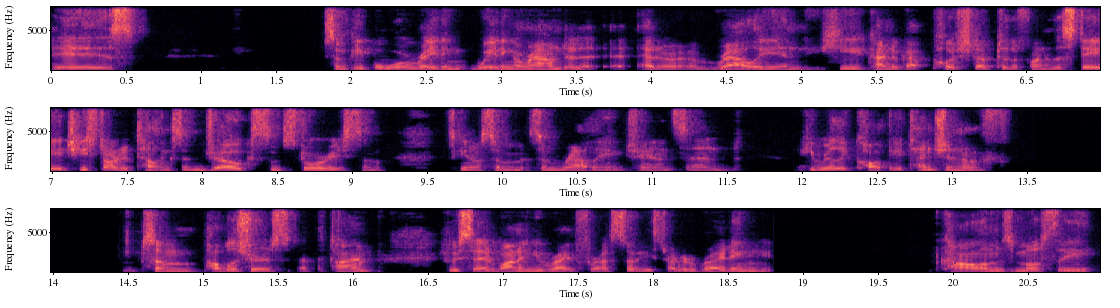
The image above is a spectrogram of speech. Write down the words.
is some people were waiting waiting around at a, at a rally and he kind of got pushed up to the front of the stage he started telling some jokes some stories some you know some some rallying chants. And he really caught the attention of some publishers at the time who said why don't you write for us? So he started writing columns mostly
